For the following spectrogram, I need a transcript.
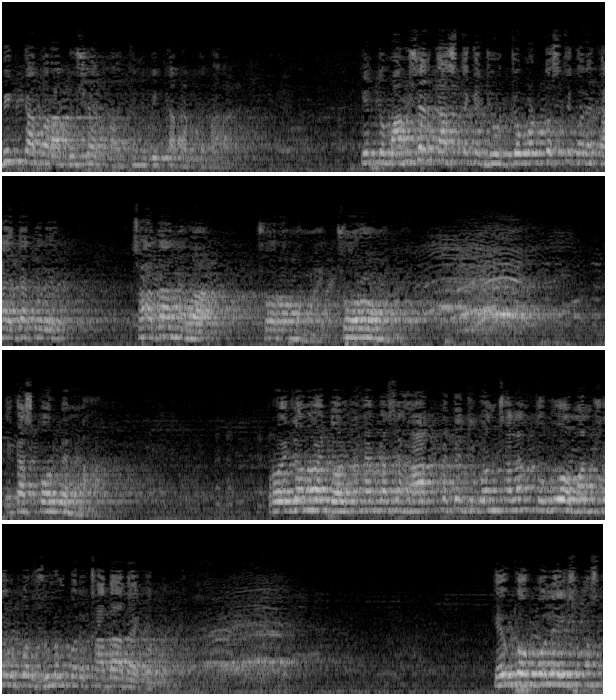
ভিক্ষা করা দোষের নয়, তিনি ভিক্ষা করতে পারেন। কিন্তু মানুষের কাছ থেকে জোর জবরদস্তি করে কায়দা করে চাঁদা নেওয়া চরম নয়, চরম এ কাজ করবেন না। প্রয়োজন হয় দশজনের কাছে হাত পেতে জীবন চালান, তবুও মানুষের উপর জুলুম করে চাঁদা আদায় করবেন। কেউ কেউ বলে, এই সমস্ত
